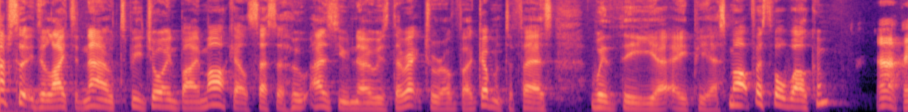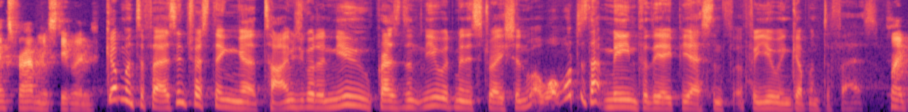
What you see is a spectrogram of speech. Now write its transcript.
Absolutely delighted now to be joined by Mark Elsesser, who, as you know, is Director of uh, Government Affairs with the uh, APS. Mark, first of all, welcome. Ah, thanks for having me, Stephen. Government affairs, interesting uh, times. You've got a new president, new administration. What, what, does that mean for the APS and for you in government affairs? It might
